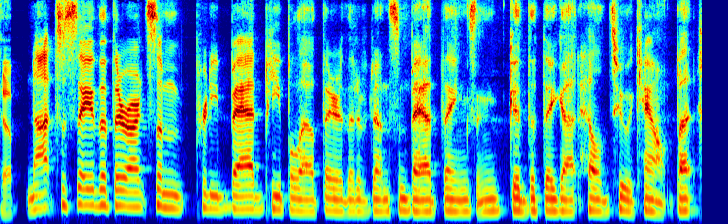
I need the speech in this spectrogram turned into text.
Yep. Not to say that there aren't some pretty bad people out there that have done some bad things and good that they got held to account, but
